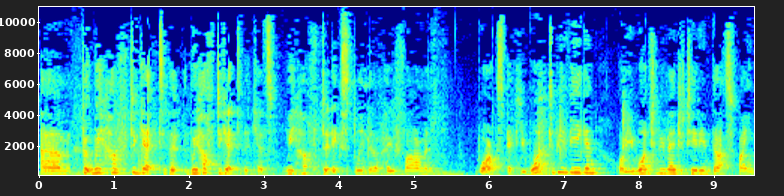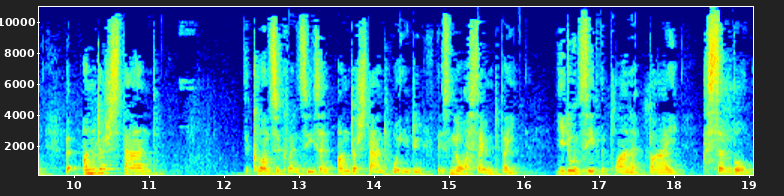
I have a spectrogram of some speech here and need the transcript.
Um, but we have to get to the we have to get to the kids. We have to explain to them how farming works. If you want to be vegan or you want to be vegetarian, that's fine. But understand the consequences and understand what you're doing. It's not a sound bite. You don't save the planet by a symbol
